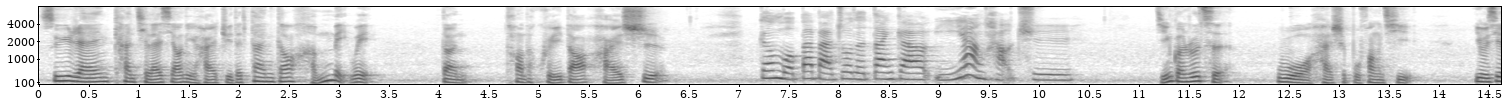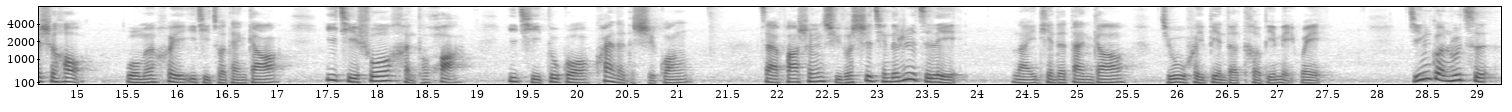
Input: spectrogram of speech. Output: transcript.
虽然看起来小女孩觉得蛋糕很美味，但她的回答还是：跟我爸爸做的蛋糕一样好吃。尽管如此，我还是不放弃。有些时候。我们会一起做蛋糕，一起说很多话，一起度过快乐的时光。在发生许多事情的日子里，那一天的蛋糕就会变得特别美味。尽管如此，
